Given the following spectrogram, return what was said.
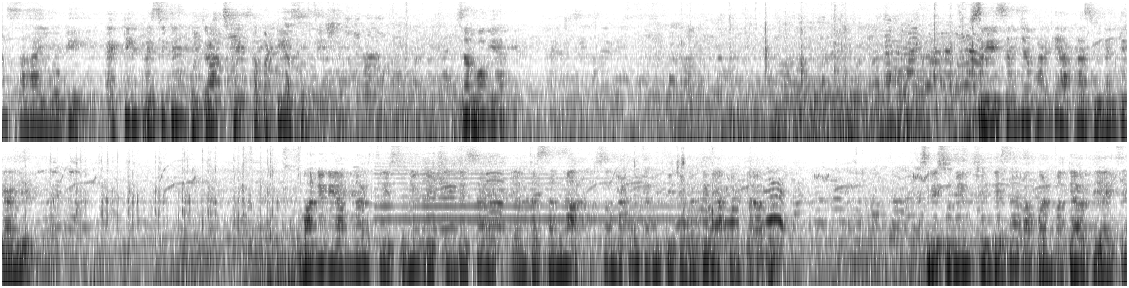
Shri Sahay Yogi acting president Gujarat state kabaddi association sir हो गया? श्री संजय फडके आपणास विनंती राहील। माननीय आमदार श्री सुनीलजी शिंदे साहेब यांचा सन्मान संघटन आपण करावा. श्री सुनील शिंदे साहेब, आपण मध्यावरती यायचे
